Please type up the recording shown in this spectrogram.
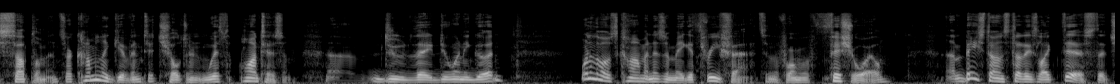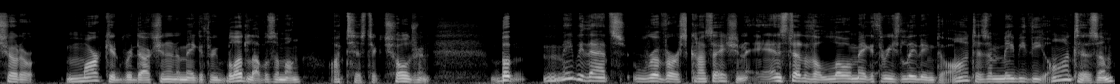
supplements are commonly given to children with autism. Uh, do they do any good? One of the most common is omega-3 fats in the form of fish oil, uh, based on studies like this that showed a marked reduction in omega-3 blood levels among autistic children. But maybe that's reverse causation. Instead of the low omega-3s leading to autism, maybe the autism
